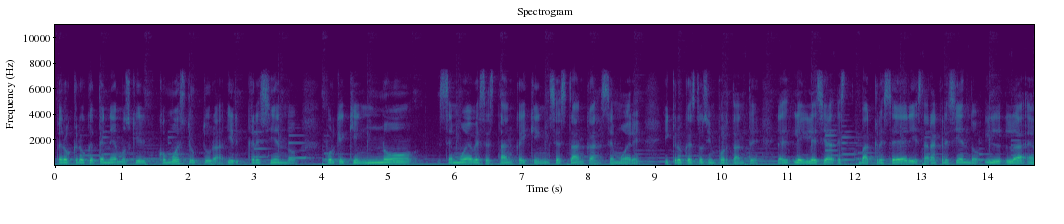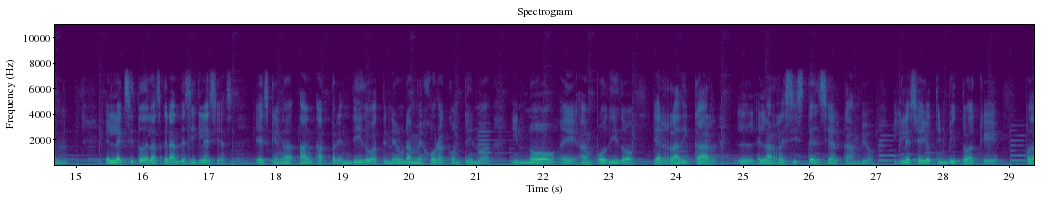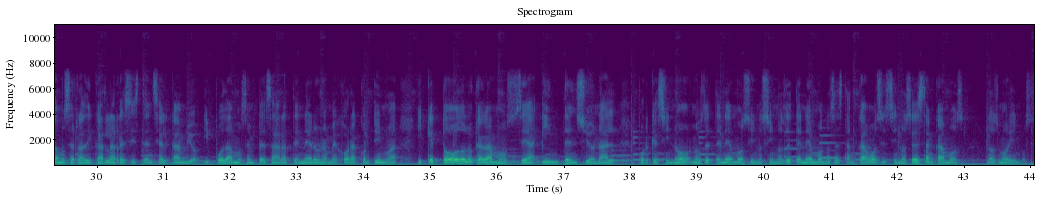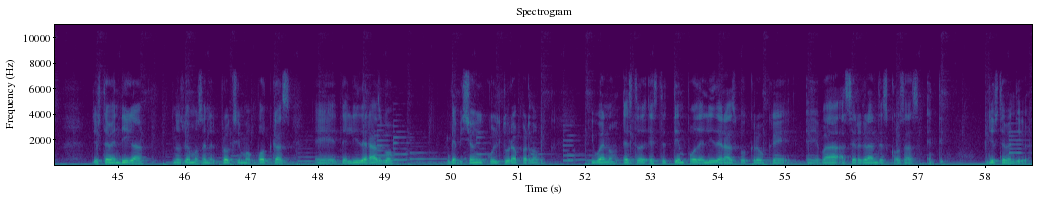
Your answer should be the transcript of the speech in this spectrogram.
pero creo que tenemos que ir como estructura, ir creciendo, porque quien no se mueve se estanca y quien se estanca se muere. Y creo que esto es importante. La, iglesia va a crecer y estará creciendo. Y em, el éxito de las grandes iglesias es que han, aprendido a tener una mejora continua y no eh, han podido erradicar la resistencia al cambio. Iglesia, yo te invito a que podamos erradicar la resistencia al cambio y podamos empezar a tener una mejora continua y que todo lo que hagamos sea intencional, porque si no nos detenemos, si, si nos detenemos nos estancamos y si nos estancamos nos morimos. Dios te bendiga, nos vemos en el próximo podcast eh, de liderazgo, de visión y cultura, perdón. Y bueno, este, este tiempo de liderazgo creo que eh, va a hacer grandes cosas en ti. Dios te bendiga.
